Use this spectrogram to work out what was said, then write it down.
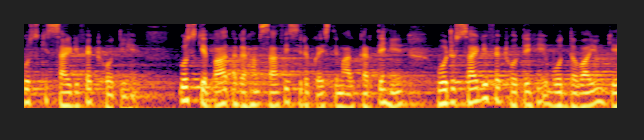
उसकी साइड इफ़ेक्ट होती है। उसके बाद अगर हम साफ़ी सिरप का इस्तेमाल करते हैं, वो जो साइड इफ़ेक्ट होते हैं, वो दवाइयों के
